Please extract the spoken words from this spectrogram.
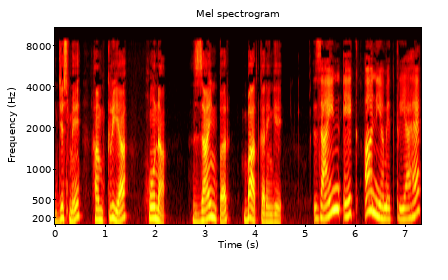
जिसमें हम क्रिया होना जाइन पर बात करेंगे। जाइन एक अनियमित क्रिया है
